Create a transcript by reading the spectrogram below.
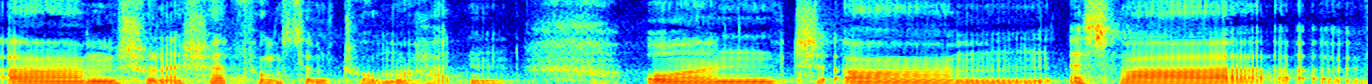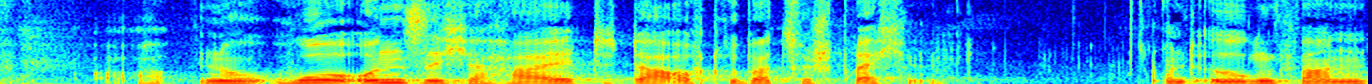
ähm, schon Erschöpfungssymptome hatten. Und ähm, es war eine hohe Unsicherheit, da auch drüber zu sprechen. Und irgendwann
